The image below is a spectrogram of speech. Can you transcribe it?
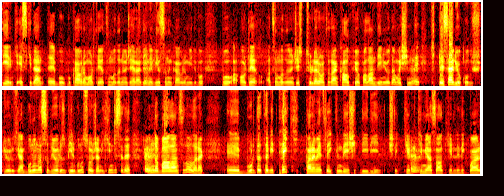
diyelim ki eskiden e, bu, bu kavram ortaya atılmadan önce herhalde yine Wilson'ın kavramıydı bu. Bu ortaya atılmadan önce türler ortadan kalkıyor falan deniyordu ama şimdi evet. kitlesel yok oluş diyoruz. Yani bunu nasıl diyoruz? Bir bunu soracağım. İkincisi de evet. bununla bağlantılı olarak e, burada tabii tek parametre iklim değişikliği değil. İşte kir, evet. kimyasal kirlilik var,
